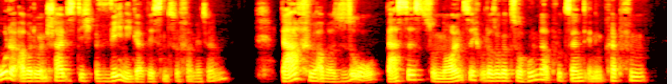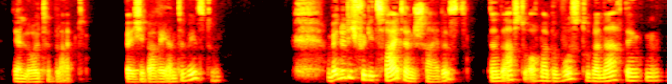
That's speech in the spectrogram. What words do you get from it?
Oder aber du entscheidest dich, weniger Wissen zu vermitteln, dafür aber so, dass es zu 90 oder sogar zu 100% in den Köpfen der Leute bleibt. Welche Variante wählst du? Und wenn du dich für die zweite entscheidest, dann darfst du auch mal bewusst drüber nachdenken,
